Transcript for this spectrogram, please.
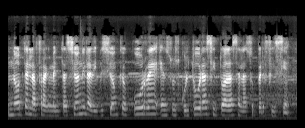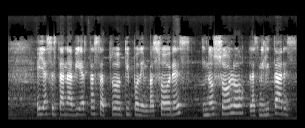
Noten la fragmentación y la división que ocurre en sus culturas situadas en la superficie. Ellas están abiertas a todo tipo de invasores y no solo las militares.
